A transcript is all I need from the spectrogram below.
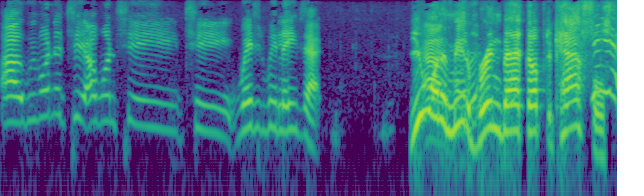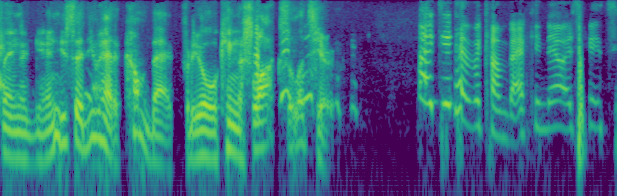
uh, we wanted to I want to to where did we leave that? You Uh, wanted me to bring back up the castles thing again. You said you had a comeback for the old King of Schlock, so let's hear it. I did have a comeback, and now it's it's,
